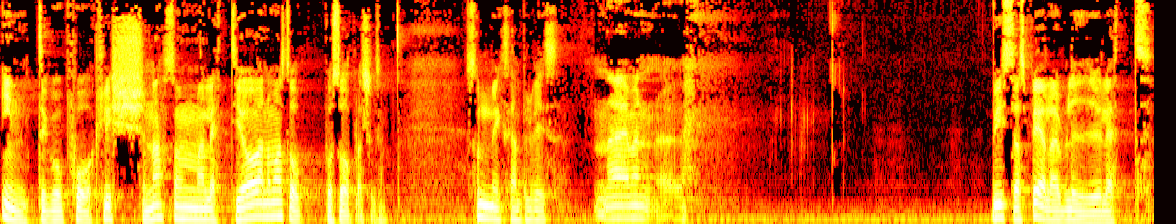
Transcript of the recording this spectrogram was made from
inte gå på klyschorna som man lätt gör när man står på ståplats. Liksom. Som exempelvis. Nej, men... eh, Vissa spelare blir ju lätt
